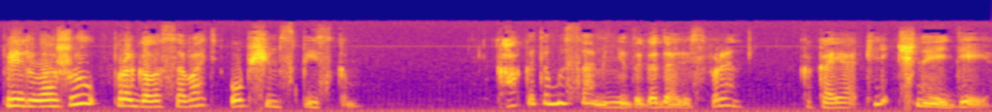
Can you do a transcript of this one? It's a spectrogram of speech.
Предложил проголосовать общим списком. Как это мы сами не догадались, Френ? Какая отличная идея!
